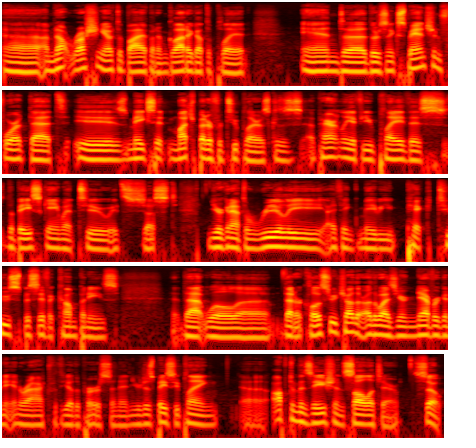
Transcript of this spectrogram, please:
Uh, I'm not rushing out to buy it, but I'm glad I got to play it and uh, there's an expansion for it that is makes it much better for two players because apparently if you play this the base game at two it's just you're gonna have to really i think maybe pick two specific companies that will uh, that are close to each other. Otherwise, you're never going to interact with the other person, and you're just basically playing uh, optimization solitaire. So,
